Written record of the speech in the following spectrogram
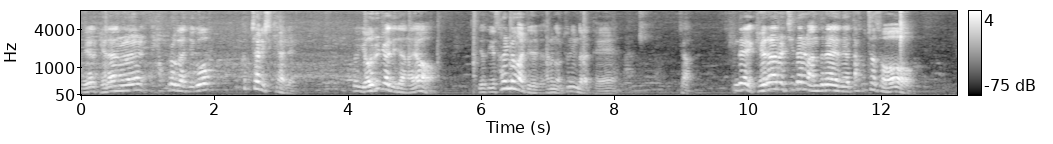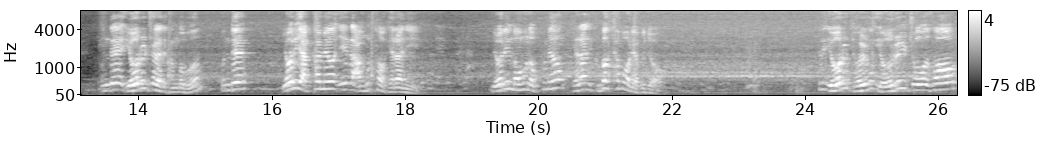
내가 계란을 탁 풀어가지고 흡착을 시켜야 돼. 열을 줘야 되잖아요. 이게 설명할 때 하는 건 손님들한테. 자, 근데 계란을 지단을 만들어야 돼요. 딱 붙여서. 근데 열을 줘야 돼, 방법은. 근데 열이 약하면 얘가 안 붙어, 계란이. 열이 너무 높으면 계란이 금방 타버려, 그죠? 근데 열을, 결국 열을 줘서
